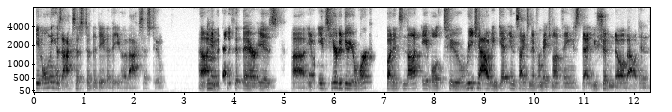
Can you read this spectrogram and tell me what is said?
it only has access to the data that you have access to. Uh, mm. And the benefit there is, uh, you know, it's here to do your work, but it's not able to reach out and get insights and information on things that you shouldn't know about. And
